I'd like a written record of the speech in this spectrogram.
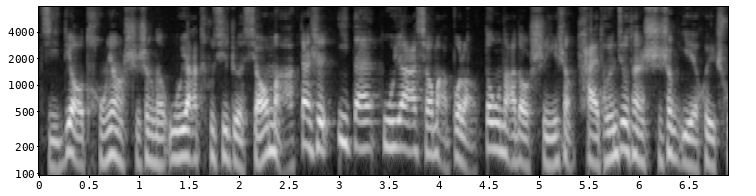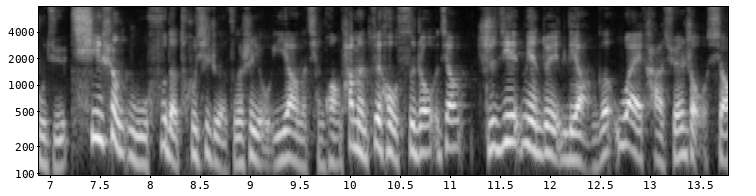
挤掉同样十胜的乌鸦、突袭者、小马。但是，一旦乌鸦、小马、布朗都拿到十一胜，海豚就算十胜也会出局。七胜五负的突袭者则是有一样的情况，他们最后四周将直接面对两个外卡选手小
